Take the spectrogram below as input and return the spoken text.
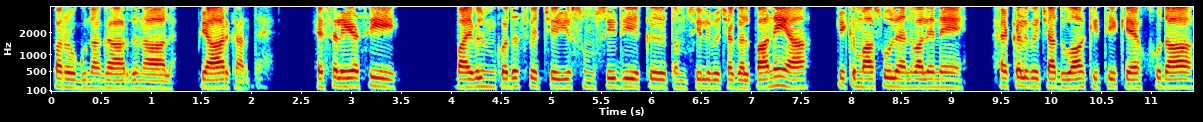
ਪਰ ਉਹ ਗੁਨਾਹਗਾਰ ਦੇ ਨਾਲ ਪਿਆਰ ਕਰਦਾ ਹੈ। ਇਸ ਲਈ ਅਸੀਂ ਬਾਈਬਲ ਮੁਕੱਦਸ ਵਿੱਚ ਯਿਸੂ ਮਸੀਹ ਦੀ ਇੱਕ ਤਮਸੀਲ ਵਿੱਚ ਅਗਲ ਪਾਨੇ ਆ ਕਿ ਇੱਕ ਮਾਸੂਲ ਲੈਣ ਵਾਲੇ ਨੇ ਹੈਕਲ ਵਿੱਚ ਆ ਦੁਆ ਕੀਤੀ ਕਿ ਖੁਦਾ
